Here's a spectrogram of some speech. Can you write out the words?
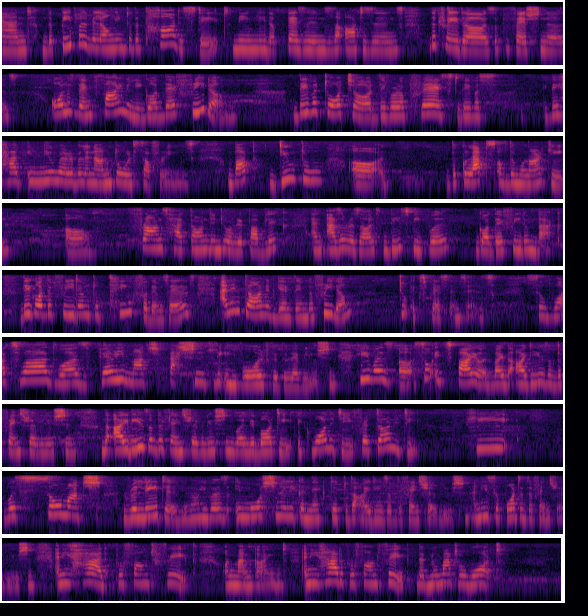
and the people belonging to the third estate, namely the peasants, the artisans, the traders, the professionals, all of them finally got their freedom. They were tortured, they were oppressed, they, was, they had innumerable and untold sufferings. But due to uh, the collapse of the monarchy, uh, France had turned into a republic, and as a result, these people got their freedom back. They got the freedom to think for themselves, and in turn, it gave them the freedom to express themselves. So Wordsworth was very much passionately involved with the revolution. He was uh, so inspired by the ideas of the French Revolution. The ideas of the French Revolution were liberty, equality, fraternity. He was so much related, you know, he was emotionally connected to the ideas of the French Revolution and he supported the French Revolution and he had profound faith on mankind and he had a profound faith that no matter what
